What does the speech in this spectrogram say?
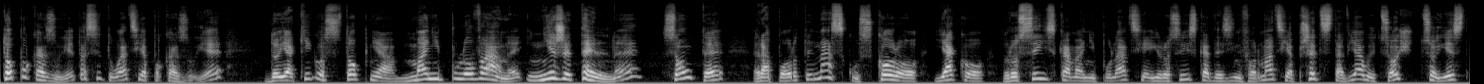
to pokazuje, ta sytuacja pokazuje, do jakiego stopnia manipulowane i nierzetelne są te raporty NASKU, skoro jako rosyjska manipulacja i rosyjska dezinformacja przedstawiały coś, co jest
